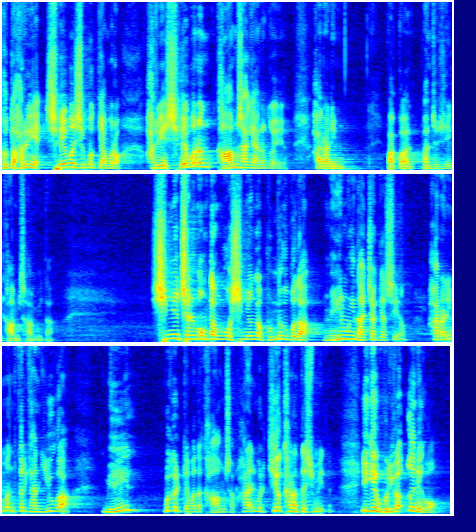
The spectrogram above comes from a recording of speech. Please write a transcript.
그것도 하루에 세 번씩 먹게 하므로 하루에 세 번은 감사하게 하는 거예요. 하나님 밥과 반찬주시 감사합니다. 10년치를 몽땅 먹고 10년간 굶는 것보다 매일 게 낫지 않겠어요? 하나님은 그렇게 한 이유가 매일 먹을 때마다 감사, 하나님을 기억하는 뜻입니다. 이게 우리가 은혜고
